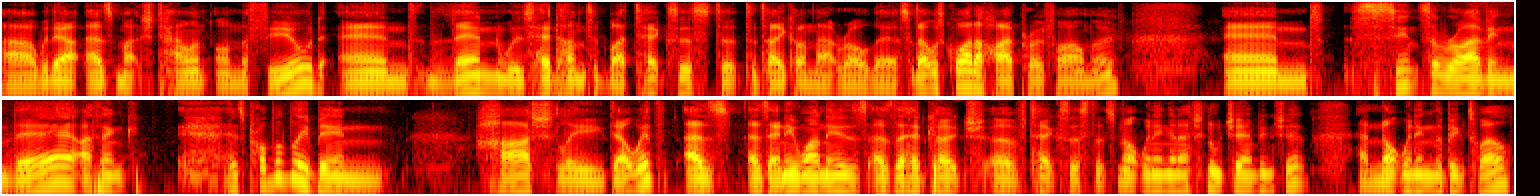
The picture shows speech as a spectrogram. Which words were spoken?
uh, without as much talent on the field, and then was headhunted by Texas to, to take on that role there. So that was quite a high profile move. And since arriving there, I think it's probably been harshly dealt with, as as anyone is as the head coach of Texas that's not winning a national championship and not winning the Big 12.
